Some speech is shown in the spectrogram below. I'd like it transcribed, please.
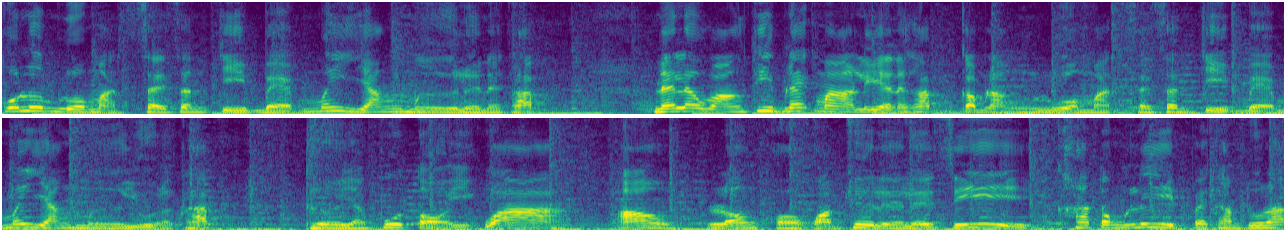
ก็เริ่มรัวหมัดใส่ซันจิแบบไม่ยั้งมือเลยนะครับ ในระหว่างที่แบล็กมาเรียนะครับกำลังรัวหมัดใส่ซันจิแบบไม่ยั้งมืออยู่นะครับเธอยังพูดต่ออีกว่า เอาลองขอความช่วยเหลือเลยสิ ข้าต้องรีบไปทำธุระ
